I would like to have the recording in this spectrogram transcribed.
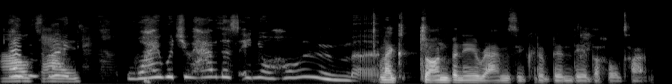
I oh, was like, why would you have this in your home? Like JonBenét Ramsey could have been there the whole time.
